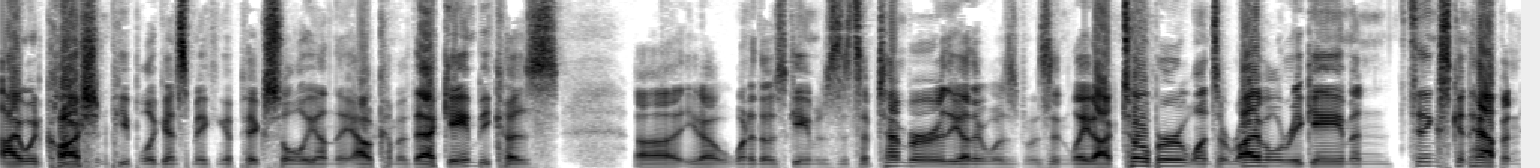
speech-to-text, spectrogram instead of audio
I would caution people against making a pick solely on the outcome of that game because uh, you know, one of those games was in September, the other was was in late October. One's a rivalry game, and things can happen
